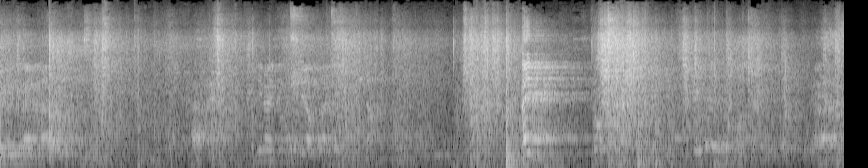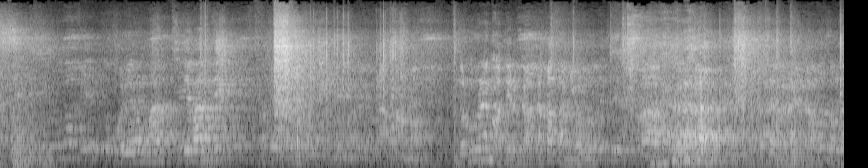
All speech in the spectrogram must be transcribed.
いのになんか。はい。待って待って。どのぐらい待てるか高さによるので。ああ。高さがないな。そんな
